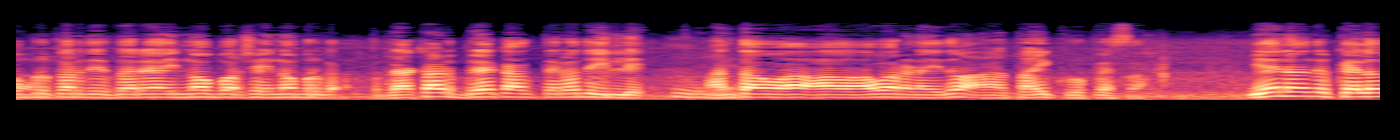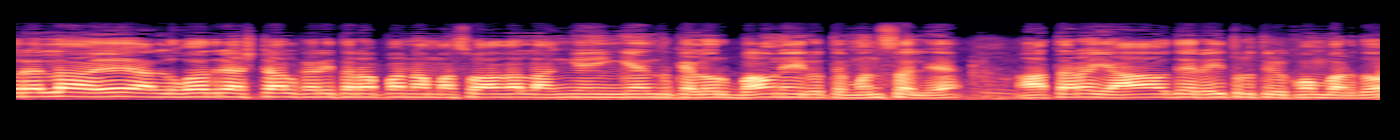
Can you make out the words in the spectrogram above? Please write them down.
ಒಬ್ರು ಕರೆದಿದ್ದಾರೆ ಇನ್ನೊಬ್ಬ ವರ್ಷ ಇನ್ನೊಬ್ರು ರೆಕಾರ್ಡ್ ಬ್ರೇಕ್ ಆಗ್ತಾ ಇರೋದು ಇಲ್ಲಿ. ಅಂತ ಆವರಣ ಇದು ಆ ತಾಯಿ ಕೃಪೆ ಸರ್. ಏನು ಅಂದ್ರೆ ಕೆಲವರೆಲ್ಲ ಏ ಅಲ್ಲಿ ಹೋದ್ರೆ ಅಷ್ಟು ಹಾಲು ಕರೀತಾರಪ್ಪ ನಮ್ಮ ಹಸು ಆಗಲ್ಲ ಹಂಗೆ ಹಿಂಗೆ ಅಂತ ಕೆಲವ್ರ ಭಾವನೆ ಇರುತ್ತೆ ಮನಸ್ಸಲ್ಲಿ ಆ ಥರ ಯಾವುದೇ ರೈತರು ತಿಳ್ಕೊಬಾರ್ದು.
